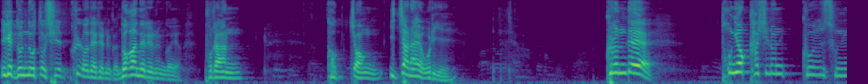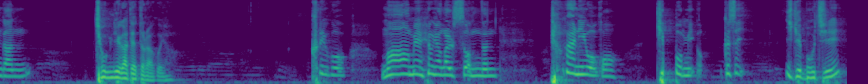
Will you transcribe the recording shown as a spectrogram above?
이게 눈노듯이 흘러내리는 거예요. 녹아내리는 거예요. 불안, 걱정 있잖아요, 우리. 그런데 통역하시는 그 순간 정리가 되더라고요. 그리고 마음에 형용할 수 없는 평안이 오고 기쁨이 그래서 이게 뭐지?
